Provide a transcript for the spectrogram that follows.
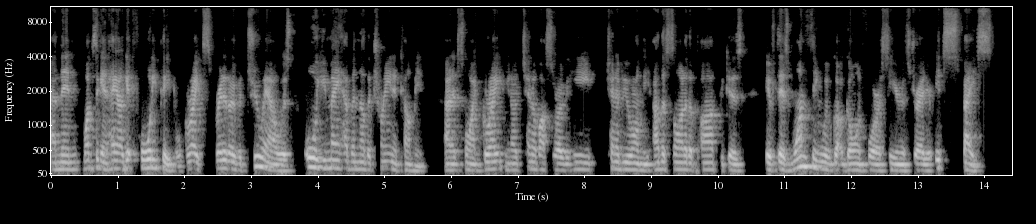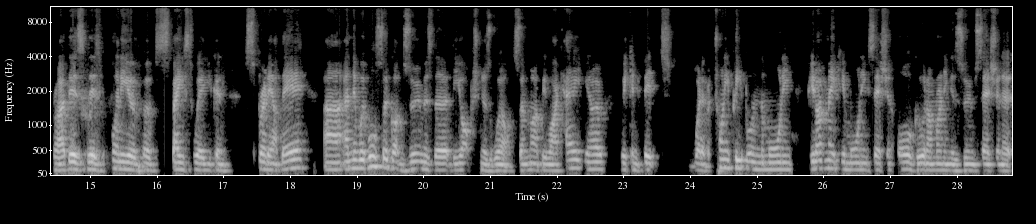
and then once again hey i get 40 people. Great spread it over two hours or you may have another trainer come in. And it's like great you know 10 of us are over here 10 of you are on the other side of the path because if there's one thing we've got going for us here in australia it's space right? There's there's plenty of, of space where you can spread out there. Uh, and then we've also got Zoom as the, the option as well. So it might be like, hey, you know, we can fit whatever, 20 people in the morning. If you don't make your morning session, all good. I'm running a Zoom session at,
